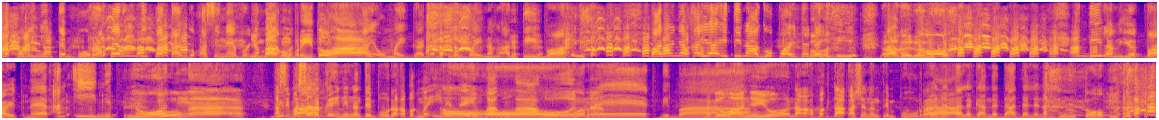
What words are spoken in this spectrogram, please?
kaya ko rin yung tempura. Pero hindi pa tago kasi never Yung naman bagong ako- prito, ha? Ay, oh my God. Ang tibay ng antibay. Paano niya kaya itinago partner na Oo. hindi... Na- ganun. Oo. hindi lang yun partner. Ang init nun. Oo nga. Kasi Diba? masarap kainin ng tempura kapag mainit eh, yung bagong ahon. Correct, di ba? Nagawa niya yun. Nakakapagtaka siya ng tempura. Iba na talaga nadadala ng gutom.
